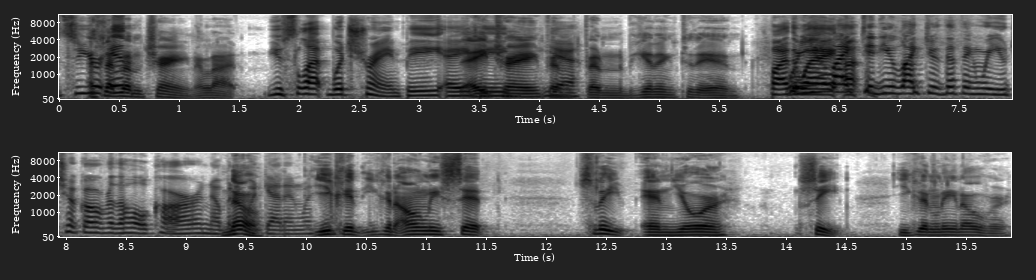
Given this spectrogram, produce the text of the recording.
So you're slept in. on the train a lot. You slept which train? B A The B? A train from Yeah. from the beginning to the end. By the Were way, you like? uh, did you like do the thing where you took over the whole car and nobody no, would get in with you you? could you could only sit, sleep in your seat. You couldn't lean over,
